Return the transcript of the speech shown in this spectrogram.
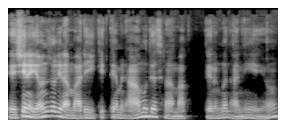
대신에 연속이란 말이 있기 때문에 아무 데서나 막 되는 건 아니에요.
